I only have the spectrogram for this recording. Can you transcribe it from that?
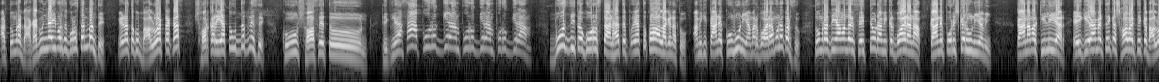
আর তোমরা ঢাকা গুন্যা এই পড়ছে গোরস্থান বানতে? এটা তো খুব ভালো একটা কাজ। সরকার এত উদ্যোগ নেছে। খুব সচেতন। ঠিক না? আচ্ছা পুরো গ্রাম পুরো গ্রাম পুরো গ্রাম বুঝছি তো গোরস্থান হাতে এত কওয়া লাগে না তো। আমি কি কানে কুমুনি আমার বয়রা মনে করছ? তোমরা দিয়ে আমার লাগে সেতে ওটা আমি কাল বয়রা না কানে পরিষ্কার হুনি আমি। কান আমার ক্লিয়ার এই গ্রামের থেকে সবার থেকে ভালো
